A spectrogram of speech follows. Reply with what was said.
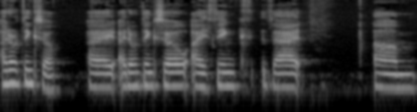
I don't think so. I I don't think so. I think that um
